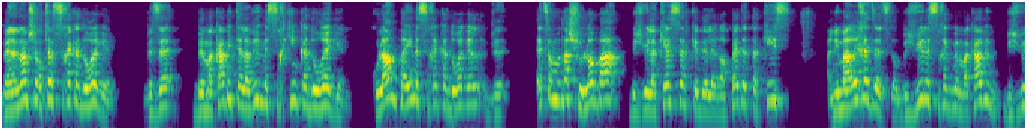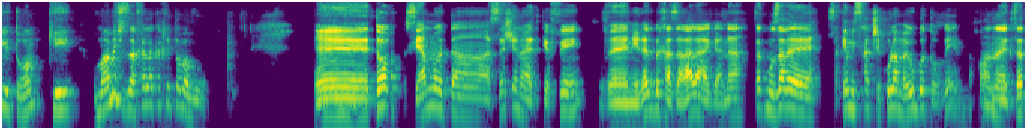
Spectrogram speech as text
בן אדם שרוצה לשחק כדורגל, וזה, במכבי תל אביב משחקים כדורגל, כולם באים לשחק כדורגל, ועצם העובדה שהוא לא בא בשביל הכסף כדי לרפד את הכיס, אני מעריך את זה אצלו, בשביל לשחק במכבי, בשביל לתרום, כי הוא מאמין שזה החלק הכי טוב עבורו. Uh, טוב, סיימנו את הסשן ההתקפי ונרד בחזרה להגנה. קצת מוזר לשחק משחק שכולם היו בו טובים, נכון? Uh, קצת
